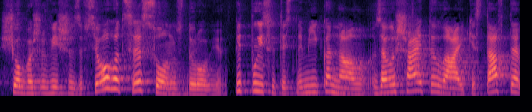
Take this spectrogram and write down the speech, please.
що важливіше за всього, це сон здоров'я. Підписуйтесь на мій канал, залишайте лайки, ставте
